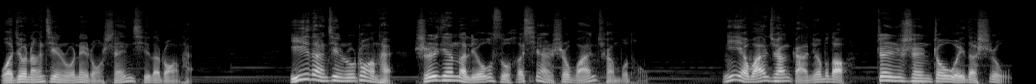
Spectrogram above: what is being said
我就能进入那种神奇的状态。一旦进入状态，时间的流速和现实完全不同，你也完全感觉不到真身周围的事物，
